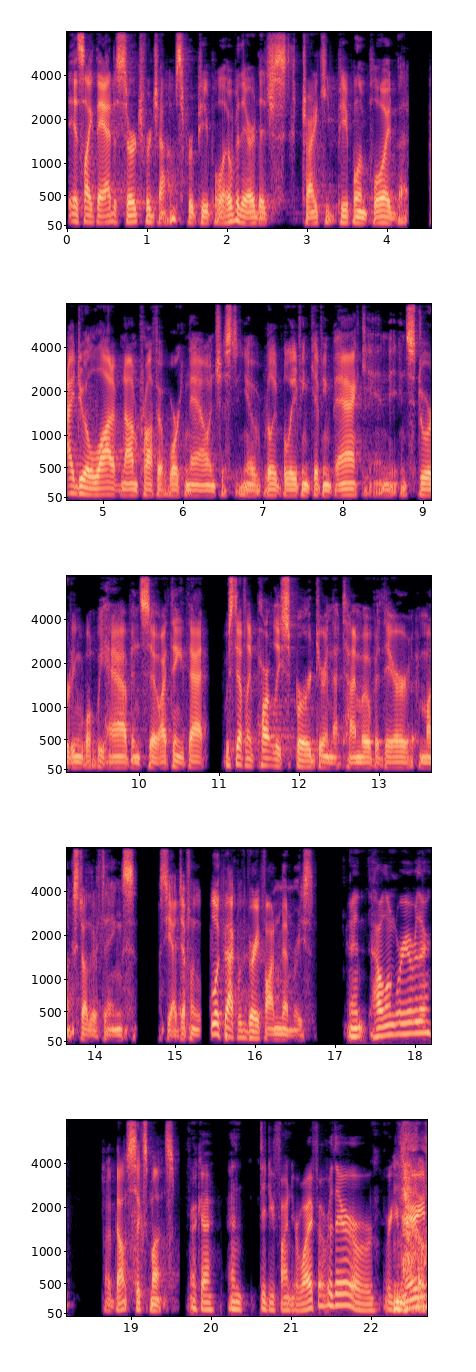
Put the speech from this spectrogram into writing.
it's like they had to search for jobs for people over there to just try to keep people employed. But I do a lot of nonprofit work now and just, you know, really believe in giving back and, and stewarding what we have. And so I think that was definitely partly spurred during that time over there, amongst other things. So yeah, I definitely look back with very fond memories. And how long were you over there? About six months. Okay. And did you find your wife over there or were you married?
